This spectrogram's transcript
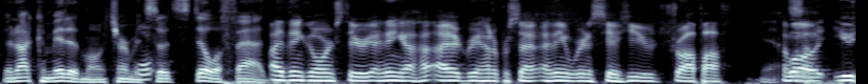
They're not committed long term. It's, so it's still a fad. I think Orange Theory. I think I, I agree 100. percent I think we're going to see a huge drop off. Yeah. Well, you,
